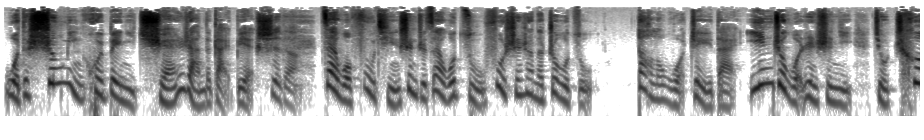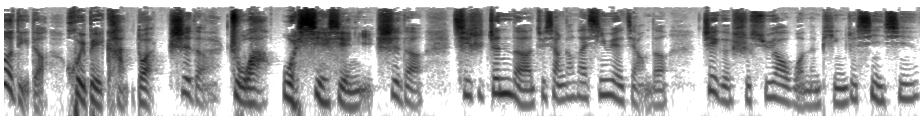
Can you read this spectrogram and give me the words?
我的生命会被你全然的改变。是的，在我父亲甚至在我祖父身上的咒诅，到了我这一代，因着我认识你，就彻底的会被砍断。是的，主啊，我谢谢你。是的。其实真的，就像刚才新月讲的，这个是需要我们凭着信心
